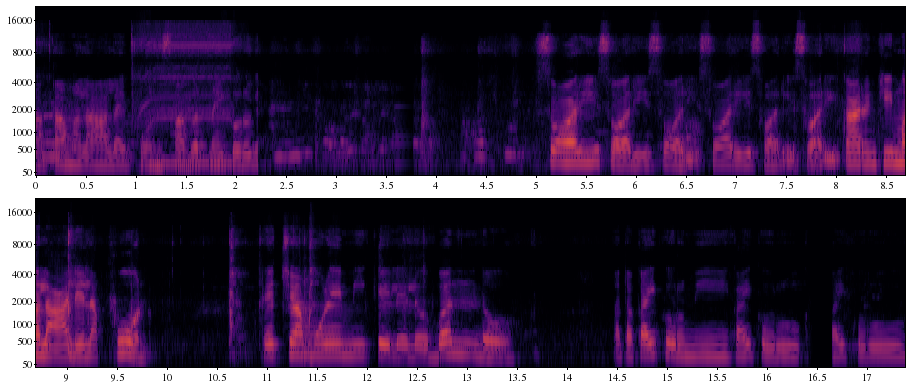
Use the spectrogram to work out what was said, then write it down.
आता मला आलाय फोन. स्वागत नाही करू sorry sorry sorry sorry sorry sorry कारण की मला आलेला फोन. त्याच्यामुळे मी केलेलं बंद. आता काय करू मी? काय करू? काय करू?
